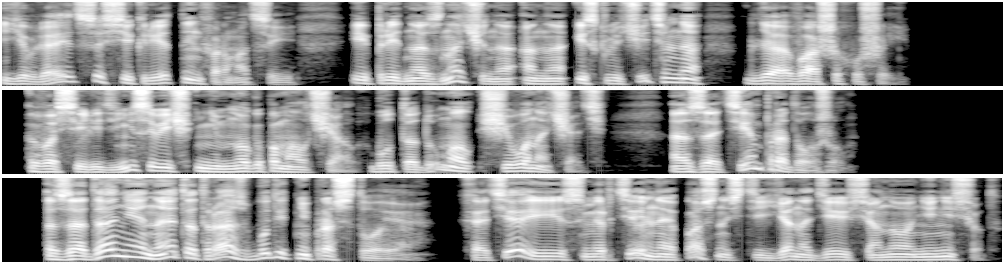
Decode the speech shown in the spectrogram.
является секретной информацией, и предназначена она исключительно для ваших ушей. Василий Денисович немного помолчал, будто думал, с чего начать, а затем продолжил. Задание на этот раз будет непростое, хотя и смертельной опасности, я надеюсь, оно не несет.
